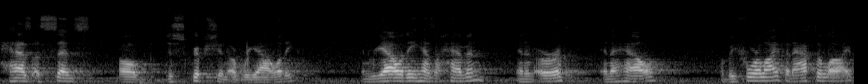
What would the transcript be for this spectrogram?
has a sense of description of reality. And reality has a heaven and an earth and a hell, a before life and afterlife,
